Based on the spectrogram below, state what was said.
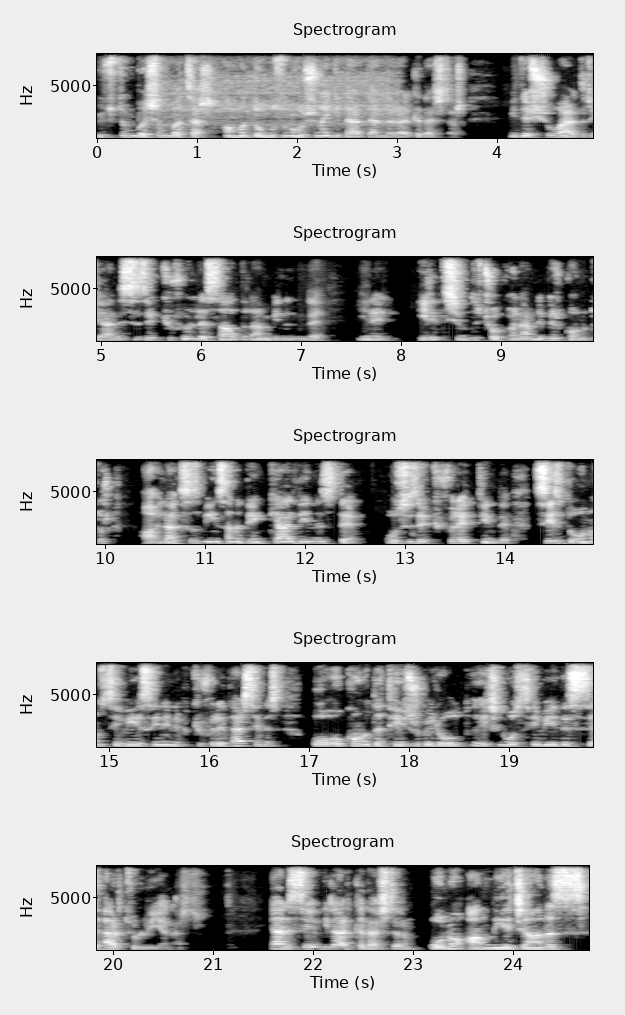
üstün başın batar ama domuzun hoşuna gider derler arkadaşlar. Bir de şu vardır yani size küfürle saldıran birinde yine iletişimde çok önemli bir konudur. Ahlaksız bir insana denk geldiğinizde o size küfür ettiğinde siz de onun seviyesine inip küfür ederseniz o o konuda tecrübeli olduğu için o seviyede sizi her türlü yener. Yani sevgili arkadaşlarım onu anlayacağınız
